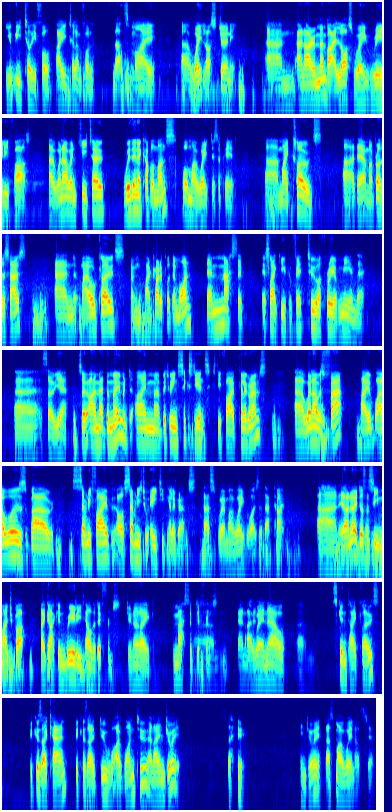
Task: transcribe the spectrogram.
You eat till you're full. I eat till I'm full. That's my uh, weight loss journey. Um, and I remember I lost weight really fast. When I went keto, within a couple of months, all my weight disappeared. Uh, my clothes uh, there at my brother's house, and my old clothes, and I try to put them on. They're massive. It's like you can fit two or three of me in there. Uh, so yeah. So I'm at the moment I'm uh, between 60 and 65 kilograms. Uh, when I was fat, I, I was about 75 or 70 to 80 kilograms. That's where my weight was at that time. And I know it doesn't seem much, but like I can really tell the difference. Do you know, like massive difference. Um, and I wear now skin tight clothes because I can, because I do what I want to, and I enjoy it. So enjoy. That's my weight loss journey.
